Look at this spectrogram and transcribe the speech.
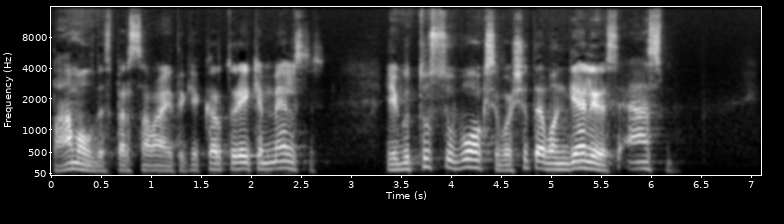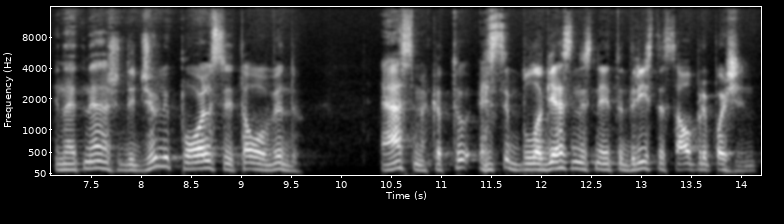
pamaldas per savaitę, kiek kartų reikia melstis. Jeigu tu suvoksi va šitą Evangelijos esmę, jinai atneš didžiulį polisį į tavo vidų. Esmė, kad tu esi blogesnis, nei tu drįsti savo pripažinti.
